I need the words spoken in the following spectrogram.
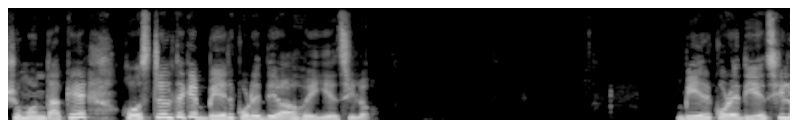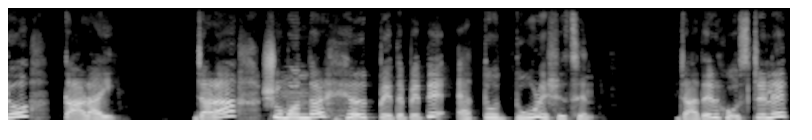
সুমনদাকে হোস্টেল থেকে বের করে দেওয়া হয়ে গিয়েছিল বের করে দিয়েছিল তারাই, যারা সুমনদার হেল্প পেতে পেতে এত দূর এসেছেন। যাদের হোস্টেলে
